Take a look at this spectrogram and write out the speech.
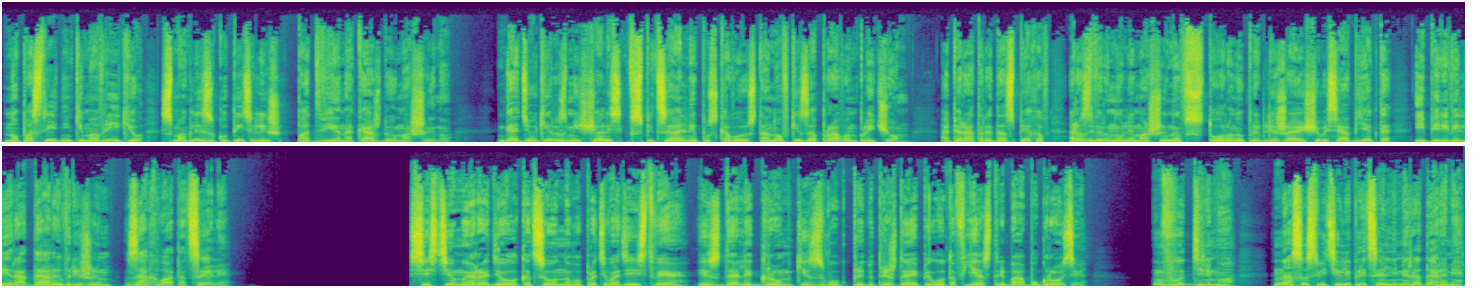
но посредники Маврикио смогли закупить лишь по две на каждую машину. «Гадюки» размещались в специальной пусковой установке за правым плечом – Операторы доспехов развернули машины в сторону приближающегося объекта и перевели радары в режим захвата цели. Системы радиолокационного противодействия издали громкий звук, предупреждая пилотов ястреба об угрозе. «Вот дерьмо! Нас осветили прицельными радарами!»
